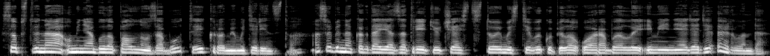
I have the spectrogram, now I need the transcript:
Собственно, у меня было полно забот и кроме материнства, особенно когда я за третью часть стоимости выкупила у Арабеллы имение дяди Эрланда.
